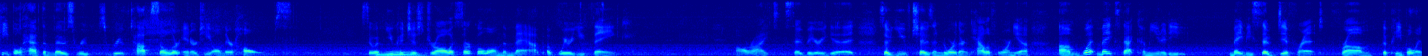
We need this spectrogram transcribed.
people have the most roof, rooftop solar energy on their homes. So if you could just draw a circle on the map of where you think all right, so very good. So you've chosen Northern California. Um, what makes that community maybe so different from the people in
